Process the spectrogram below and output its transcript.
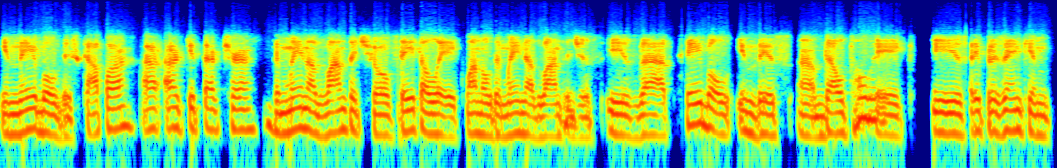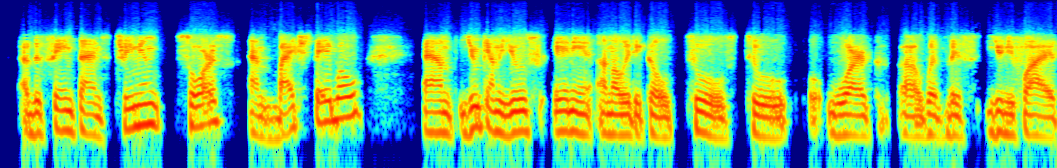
enable this Kappa architecture. The main advantage of Delta Lake, one of the main advantages is that table in this uh, Delta Lake is representing at the same time streaming source and batch table. And you can use any analytical tools to work uh, with this unified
